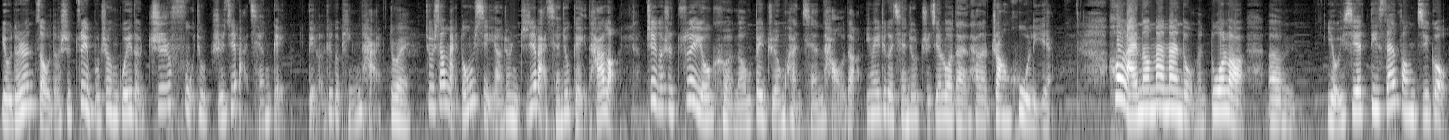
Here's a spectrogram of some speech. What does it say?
有的人走的是最不正规的支付，就直接把钱给给了这个平台，对，就像买东西一样，就是你直接把钱就给他了，这个是最有可能被卷款潜逃的，因为这个钱就直接落在他的账户里。后来呢，慢慢的我们多了，嗯，有一些第三方机构，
